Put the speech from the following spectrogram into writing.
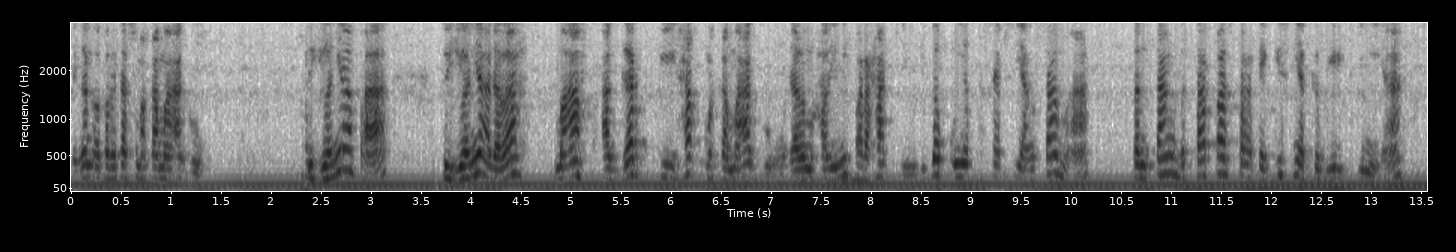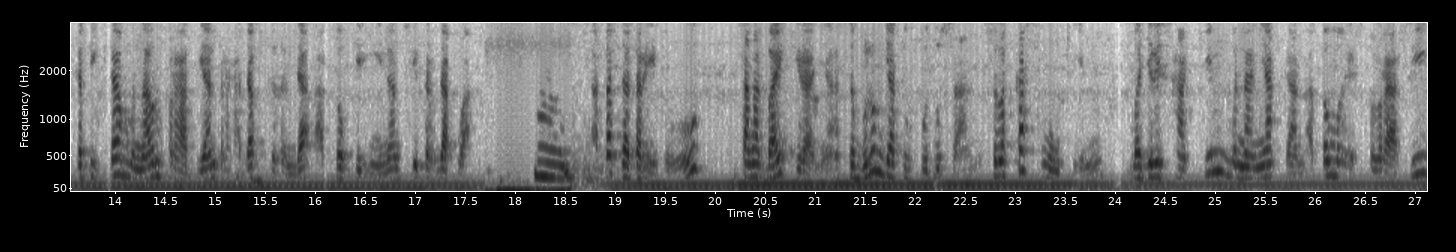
dengan otoritas Mahkamah Agung. Tujuannya apa? Tujuannya adalah maaf agar pihak Mahkamah Agung dalam hal ini para hakim juga punya persepsi yang sama tentang betapa strategisnya kebiri kimia ketika menaruh perhatian terhadap kehendak atau keinginan si terdakwa. Hmm. Atas dasar itu, sangat baik kiranya sebelum jatuh putusan selekas mungkin majelis hakim menanyakan atau mengeksplorasi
